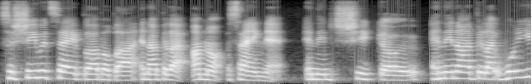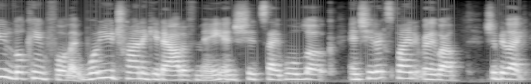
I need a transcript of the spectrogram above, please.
so she would say blah blah blah, and I'd be like, I'm not saying that. And then she'd go, and then I'd be like, What are you looking for? Like, what are you trying to get out of me? And she'd say, Well, look, and she'd explain it really well. She'd be like,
